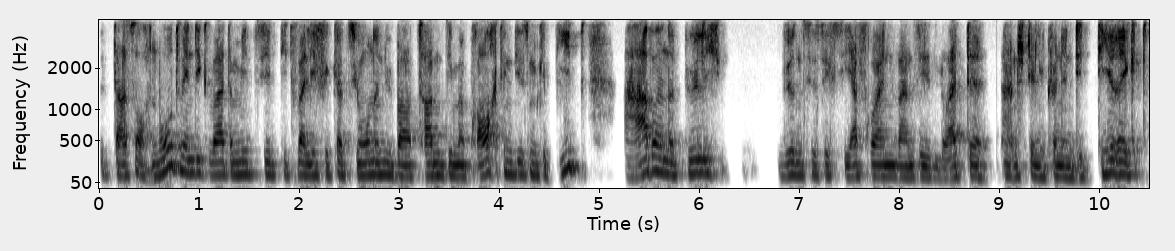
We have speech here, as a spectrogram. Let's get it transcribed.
das auch notwendig war, damit sie die Qualifikationen überhaupt haben, die man braucht in diesem Gebiet. Aber natürlich würden sie sich sehr freuen, wenn sie Leute anstellen können, die direkt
